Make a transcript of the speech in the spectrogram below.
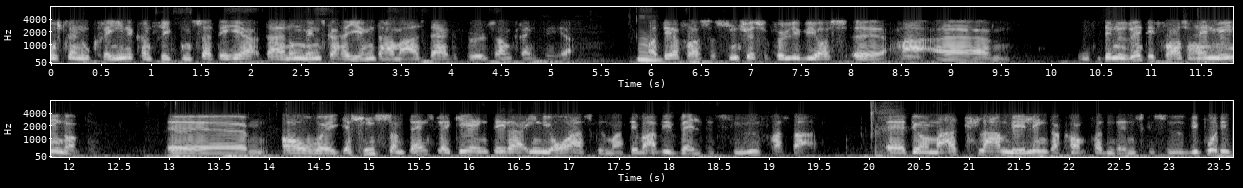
Rusland-Ukraine-konflikten, så er det her, der er nogle mennesker herhjemme, der har meget stærke følelser omkring det her. Mm. Og derfor så synes jeg selvfølgelig, at vi også øh, har... Øh, det er nødvendigt for os at have en mening om det. Øh, og øh, jeg synes, som dansk regering, det der egentlig overraskede mig, det var, at vi valgte side fra start. Øh, det var en meget klar melding, der kom fra den danske side. Vi burde i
